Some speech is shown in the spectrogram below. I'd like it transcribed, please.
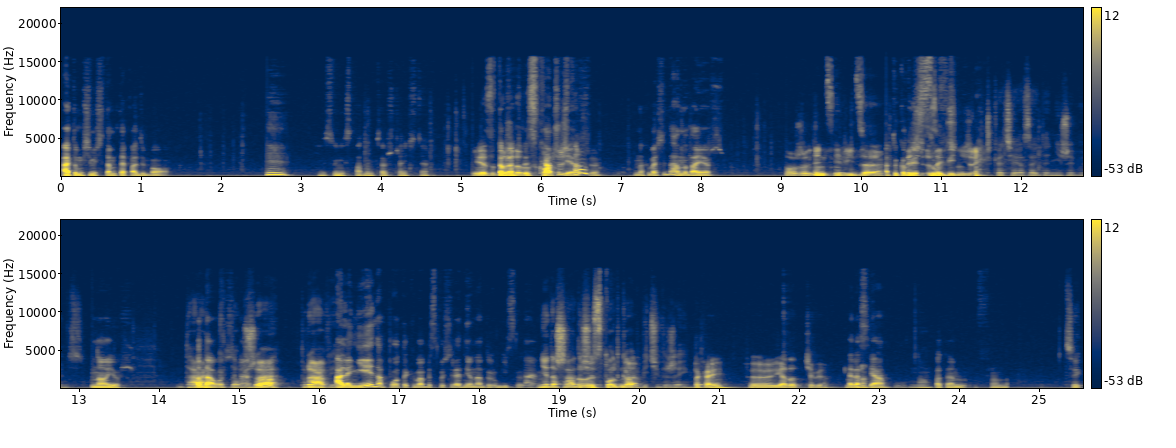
Ale to musimy się tam tepać, bo... Jezu, nie spadłem, całe szczęście. Jezu, Dobra, skacz doskoczyć tam? pierwszy. No chyba się da, no dajesz. Boże, ja nic nie widzę. A tylko Weź, jest zejdź sufit. niżej. Czekajcie, ja zejdę niżej, bo nic. No już. Tak? Udało się. Dobrze. Prawie. Ale nie na płotek, chyba bezpośrednio na drugi slime. Nie dasz rady To się jest trudne. odbić wyżej. Czekaj, y, jadę od ciebie. Teraz Dobra. ja, No, potem cyk,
